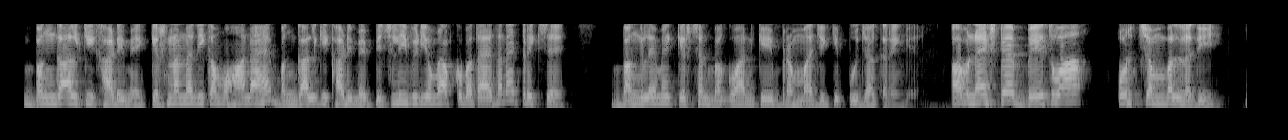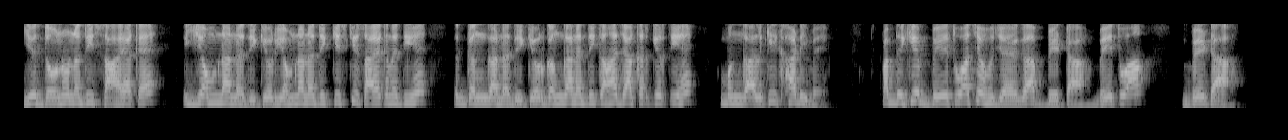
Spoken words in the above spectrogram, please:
बंगाल की खाड़ी में। कृष्णा नदी का मुहाना है बंगाल की खाड़ी में। पिछली वीडियो में आपको बताया था ना ट्रिक से। बंगले में कृष्ण भगवान की ब्रह्मा जी की पूजा करेंगे। अब नेक्स्ट है बेतवा और चंबल नदी। ये दोनों नदी सहायक है यमुना नदी की। और यमुना नदी किसकी सहायक नदी है? गंगा नदी की। और गंगा नदी कहाँ जाकर गिरती है? बंगाल की खाड़ी में। अब देखिए, बेतवा से हो जाएगा बेटा। बेतवा, बेटा,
